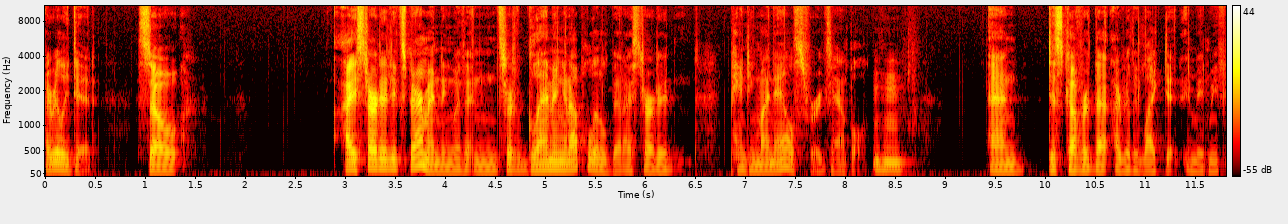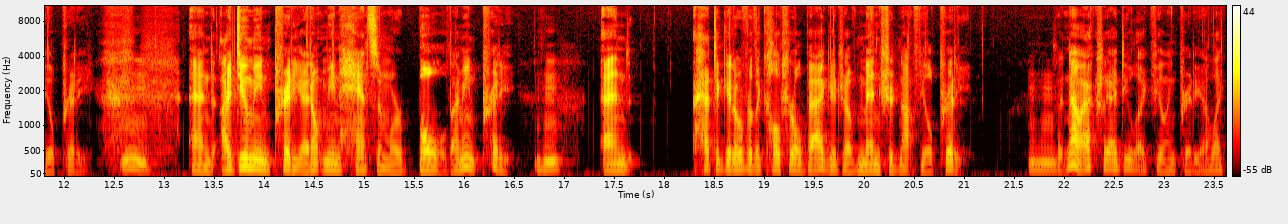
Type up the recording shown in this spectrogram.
I really did. So I started experimenting with it and sort of glamming it up a little bit. I started painting my nails, for example, Mm-hmm. and discovered that I really liked it. It made me feel pretty. Mm. And I do mean pretty. I don't mean handsome or bold. I mean pretty. Mm-hmm. And had to get over the cultural baggage of men should not feel pretty. Mm-hmm. But no, actually, I do like feeling pretty. I like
